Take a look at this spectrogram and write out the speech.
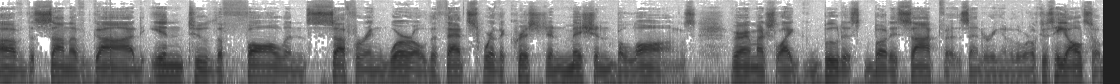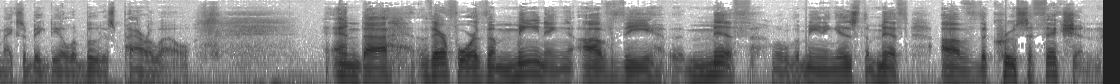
of the Son of God into the fallen, suffering world, that that's where the Christian mission belongs. Very much like Buddhist bodhisattvas entering into the world, because he also makes a big deal of Buddhist parallel. And uh, therefore, the meaning of the myth, well, the meaning is the myth of the crucifixion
